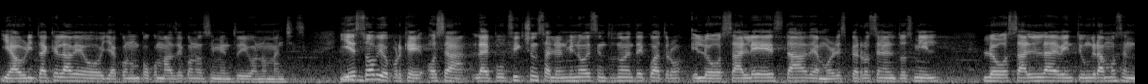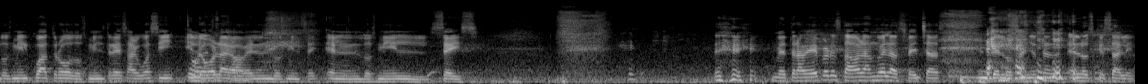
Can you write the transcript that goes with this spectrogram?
Y ahorita que la veo ya con un poco más de conocimiento, digo, no manches. Y es obvio porque, o sea, la de Pulp Fiction salió en 1994 y luego sale esta de Amores Perros en el 2000. Luego sale la de 21 gramos en 2004 o 2003, algo así. Y luego la de. Babel en, 2006, en el 2006. Me trabé, pero estaba hablando de las fechas, de los años en, en los que sale.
